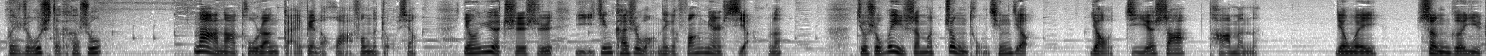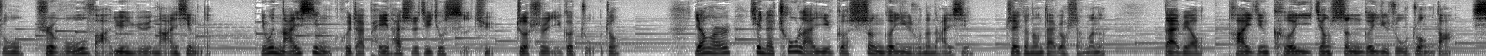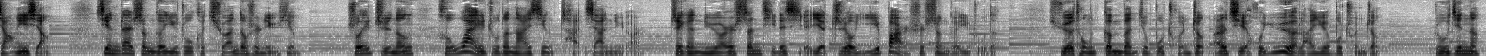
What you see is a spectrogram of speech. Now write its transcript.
会如此的特殊。娜娜突然改变了画风的走向，因为月此时已经开始往那个方面想了，就是为什么正统清教要截杀他们呢？因为圣歌一族是无法孕育男性的。因为男性会在胚胎时期就死去，这是一个诅咒。然而现在出来一个圣歌一族的男性，这个能代表什么呢？代表他已经可以将圣歌一族壮大。想一想，现在圣歌一族可全都是女性，所以只能和外族的男性产下女儿。这个女儿身体的血液只有一半是圣歌一族的，血统根本就不纯正，而且会越来越不纯正。如今呢，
